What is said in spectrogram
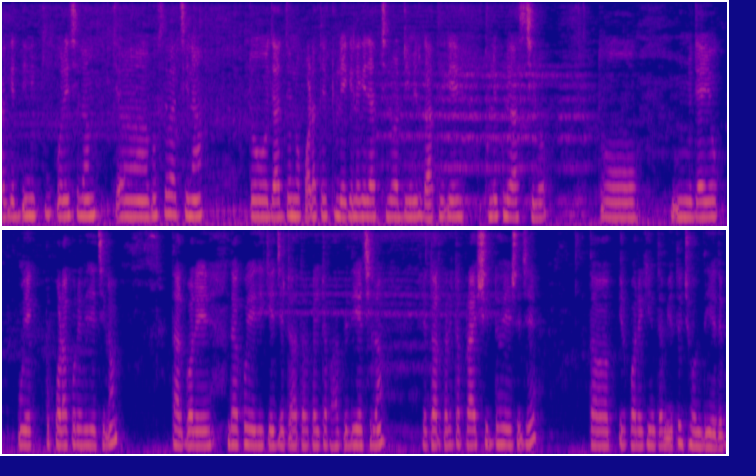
আগের দিনে কি করেছিলাম বুঝতে পারছি না। তো যার জন্য কড়াতে একটু লেগে লেগে যাচ্ছিল আর ডিমের গা থেকে খুলে খুলে আসছিল। তো যাই হোক একটু কড়া করে ভেজেছিলাম। তারপরে দেখো এদিকে যেটা তরকারিটা ভাপে দিয়েছিলাম, সে তরকারিটা প্রায় সিদ্ধ হয়ে এসেছে। তো এরপরে কিন্তু আমি এতে ঝোল দিয়ে দেব।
